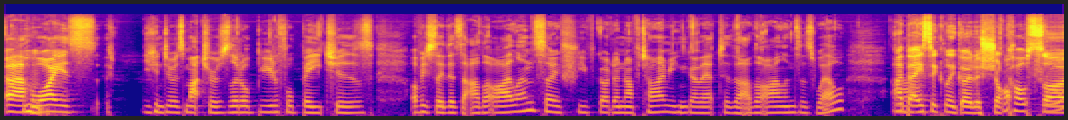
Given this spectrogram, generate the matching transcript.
Uh, Hawaii is. You can do as much or as little. Beautiful beaches. Obviously, there's the other islands. So if you've got enough time, you can go out to the other islands as well. I basically go to shop. cultural. So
